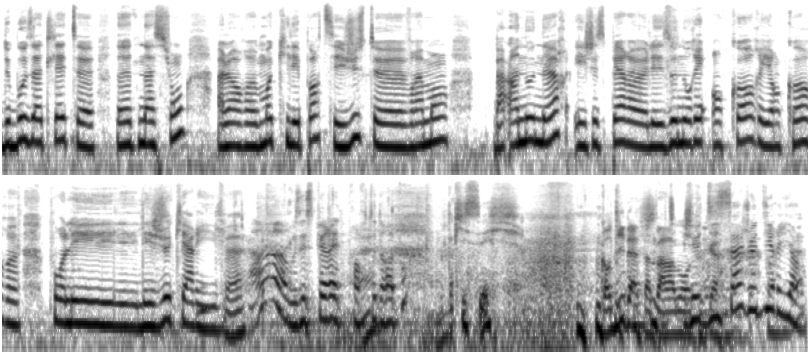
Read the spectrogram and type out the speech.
de beaux athlètes dans notre nation. Alors moi qui les porte, c'est juste vraiment bah, un honneur et j'espère les honorer encore et encore pour les, les, jeux qui arrivent. Ah, vous espérez être porte-drapeau? Qui sait? Candidate apparemment. Je dis ça, je dis rien.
